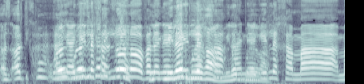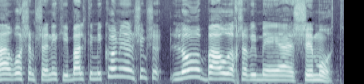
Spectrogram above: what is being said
אז אל תיקחו, אני אולי אולי אגיד זה לך, כן לא, יקרה. לא, אבל מ- אני מילת אגיד ברירה, לך, מילת אני ברירה. אגיד לך מה מה הרושם שאני קיבלתי מכל מיני אנשים שלא באו עכשיו עם אה, שמות,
